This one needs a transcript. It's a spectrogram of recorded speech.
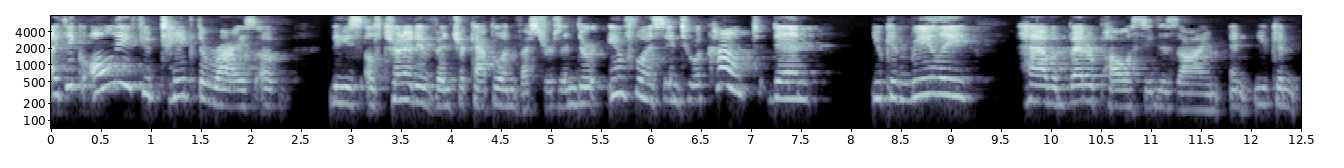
I think only if you take the rise of these alternative venture capital investors and their influence into account, then you can really have a better policy design and you can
